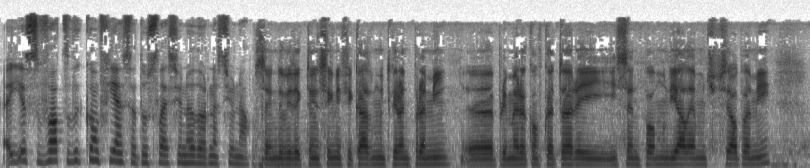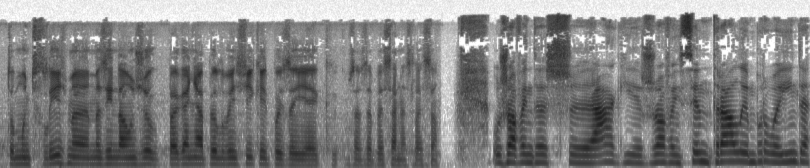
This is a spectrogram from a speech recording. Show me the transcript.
a esse voto de confiança do selecionador nacional. Sem dúvida que tem um significado muito grande para mim, a primeira convocatória e sendo para o Mundial é muito especial para mim estou muito feliz, mas ainda há um jogo para ganhar pelo Benfica e depois aí é que começamos a pensar na seleção. O jovem das eh, Águias, jovem central, lembrou ainda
